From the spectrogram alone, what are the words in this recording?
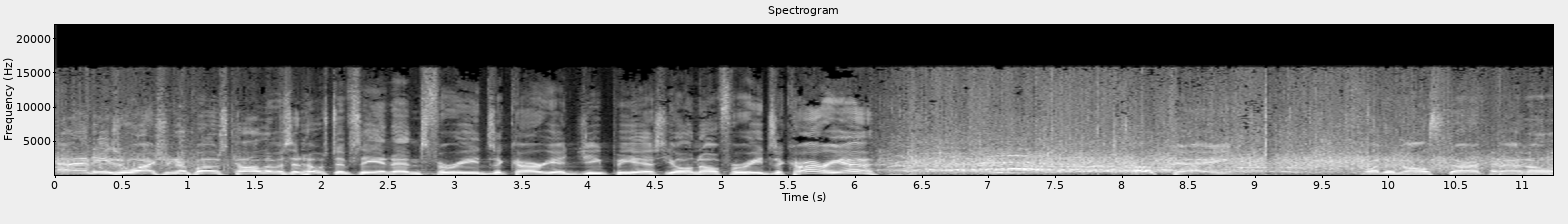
and he's a Washington Post columnist and host of CNN's Fareed Zakaria GPS. You all know Fareed Zakaria. Okay. What an all-star panel.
